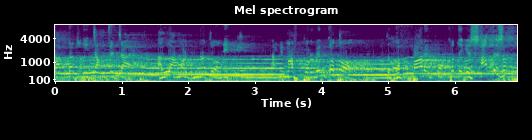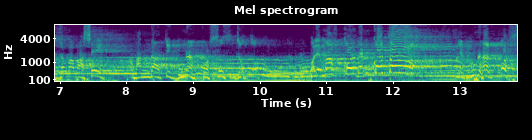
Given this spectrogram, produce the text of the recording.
বান্দা যদি জানতে চায়, আল্লাহ, আমার গুনাহ তো মাফ করবেন কত? তো গফফারের পক্ষ থেকে সাথে সাথে জবাব আসে, বান্দা, তুই গুনাহ করছস যত। বলে, মাফ করবেন কত? করছস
